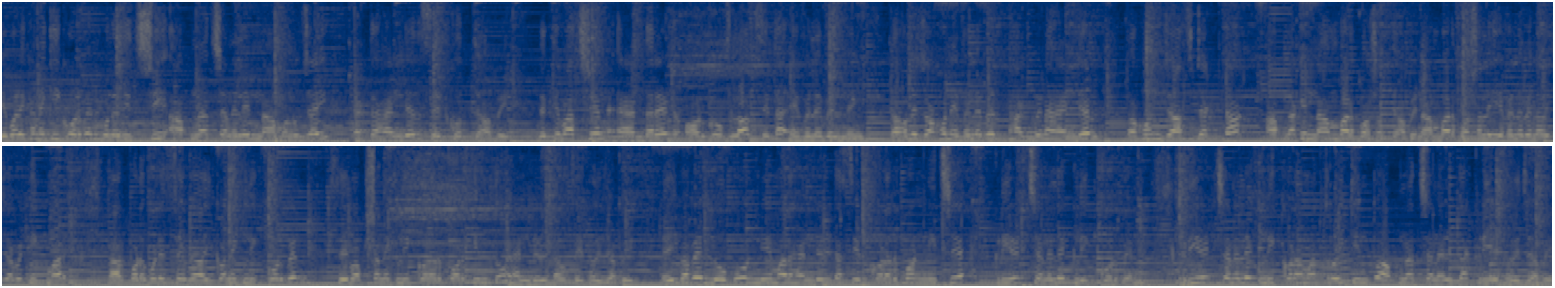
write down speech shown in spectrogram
এবার এখানে কি করবেন বলে দিচ্ছি, আপনার চ্যানেলের নাম অনুযায়ী একটা হ্যান্ডেল সেট করতে হবে। দেখতে পাচ্ছেন অ্যাট দ্য রেট অর্গো ভ্লগ সেটা অ্যাভেলেবেল নেই। তাহলে যখন অ্যাভেলেবেল থাকবে না হ্যান্ডেল, তখন জাস্ট একটা আপনাকে নাম্বার বসাতে হবে। নাম্বার বসালে অ্যাভেলেবেল হয়ে যাবে টিকমার্ক তারপরে পরে সেভ আইকনে ক্লিক করবেন। সেভ অপশনে ক্লিক করার পর কিন্তু হ্যান্ডেলটাও সেট হয়ে যাবে। এইভাবে লোগো নেম আর হ্যান্ডেলটা সেট করার পর নিচে ক্রিয়েট চ্যানেলে ক্লিক করবেন। ক্রিয়েট চ্যানেলে ক্লিক করা মাত্রই কিন্তু আপনার চ্যানেলটা ক্রিয়েট হয়ে যাবে।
